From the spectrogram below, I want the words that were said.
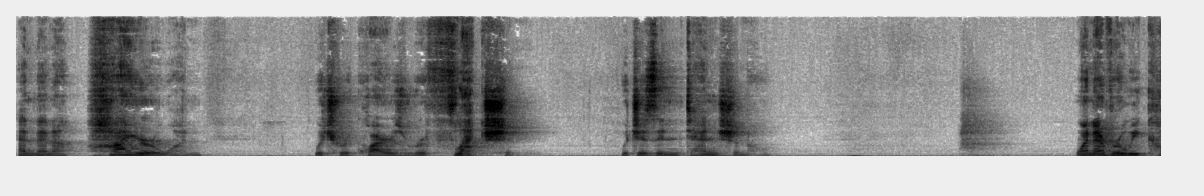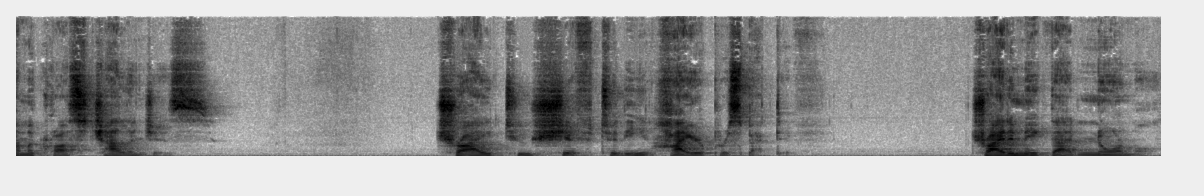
And then a higher one, which requires reflection, which is intentional. Whenever we come across challenges, try to shift to the higher perspective. Try to make that normal.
